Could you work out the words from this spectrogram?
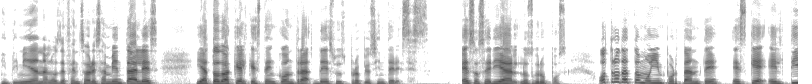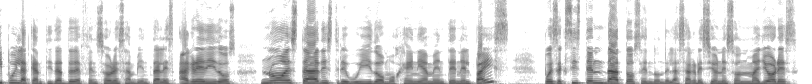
intimidan a los defensores ambientales y a todo aquel que esté en contra de sus propios intereses. Esos serían los grupos. Otro dato muy importante es que el tipo y la cantidad de defensores ambientales agredidos no está distribuido homogéneamente en el país, pues existen datos en donde las agresiones son mayores,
